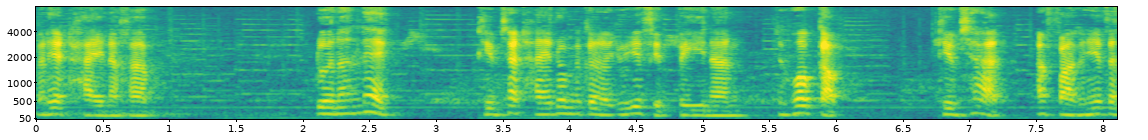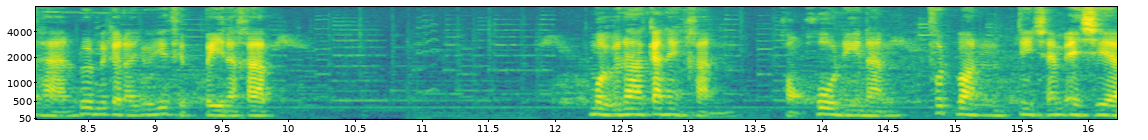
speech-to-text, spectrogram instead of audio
ประเทศไทยนะครับ โดยนั้นแรกทีมชาติไทยรุ่นไม่เกินอายุ 20 ปีนั้น จะพบกับทีมชาติอัฟกานิสถานรุ่นไม่เกินอายุ 20 ปีนะครับ หมดเวลาการแข่งขันของคู่นี้นั้น ฟุตบอลชิงแชมป์เอเชีย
